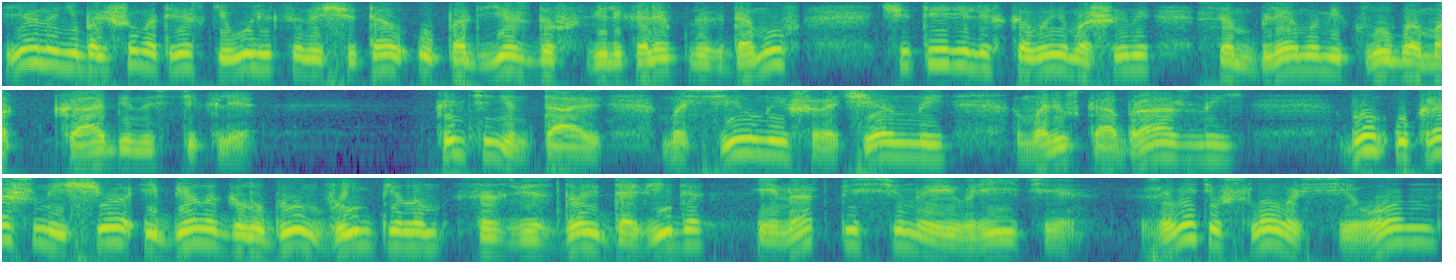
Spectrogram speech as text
я на небольшом отрезке улицы насчитал у подъездов великолепных домов четыре легковые машины с эмблемами клуба «Маккаби» на стекле. «Континенталь», массивный, широченный, моллюскообразный, был украшен еще и бело-голубым вымпелом со звездой Давида и надписью на иврите. Заметив слово «Сион»,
